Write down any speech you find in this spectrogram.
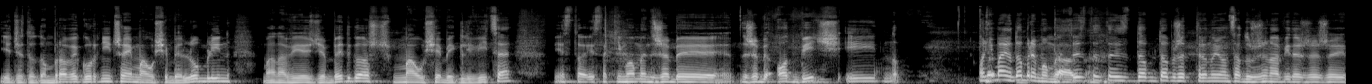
jedzie do Dąbrowy Górniczej, ma u siebie Lublin, ma na wyjeździe Bydgoszcz, ma u siebie Gliwice. Jest to jest taki moment, żeby, żeby odbić i no, oni mają dobre momenty. tak. To, to jest do, dobrze trenująca drużyna, widać, że, że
